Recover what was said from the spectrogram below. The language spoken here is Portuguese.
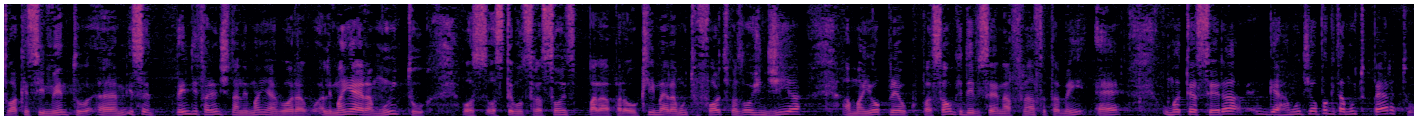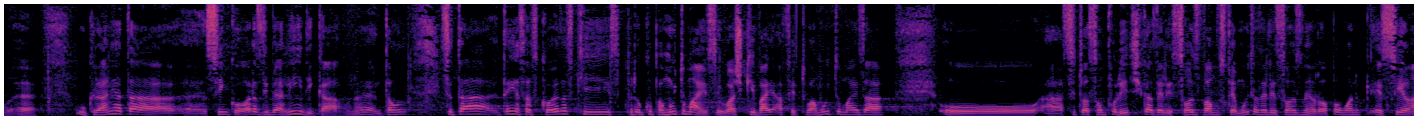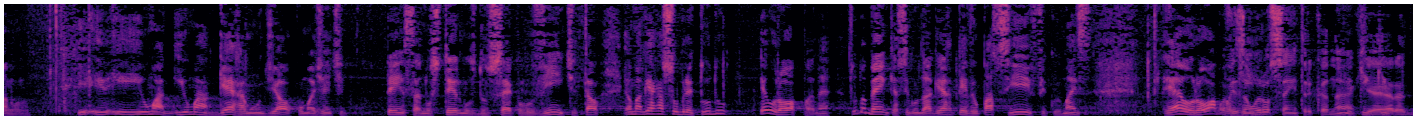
do aquecimento. Um, isso é bem diferente na Alemanha agora. A Alemanha era muito, os, as demonstrações para, para o clima era muito forte, mas hoje em dia a maior preocupação que deve ser na França também é uma terceira guerra mundial, porque está muito perto. É, Ucrânia está é, cinco horas de Berlim de carro, né? Então você tá, tem essas coisas que se preocupa muito mais. Eu acho que vai afetar muito mais a o, a situação política, as eleições. Vamos ter muitas eleições na Europa esse ano. Né? E, e, uma, e uma guerra mundial, como a gente pensa nos termos do século XX e tal, é uma guerra, sobretudo, Europa, né? Tudo bem que a Segunda Guerra teve o Pacífico, mas é a Europa. Uma visão que, eurocêntrica, né? Que, que, que era.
